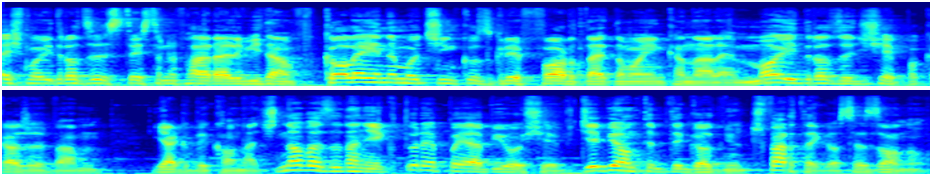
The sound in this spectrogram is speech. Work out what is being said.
Cześć moi drodzy, z tej strony Farel, witam w kolejnym odcinku z gry Fortnite na moim kanale. Moi drodzy, dzisiaj pokażę wam jak wykonać nowe zadanie, które pojawiło się w dziewiątym tygodniu czwartego sezonu.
